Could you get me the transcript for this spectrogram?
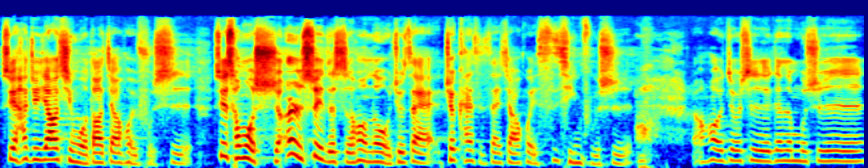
所以他就邀请我到教会服侍。所以从我十二岁的时候呢，我就在就开始在教会私琴服侍，然后就是跟着牧师。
